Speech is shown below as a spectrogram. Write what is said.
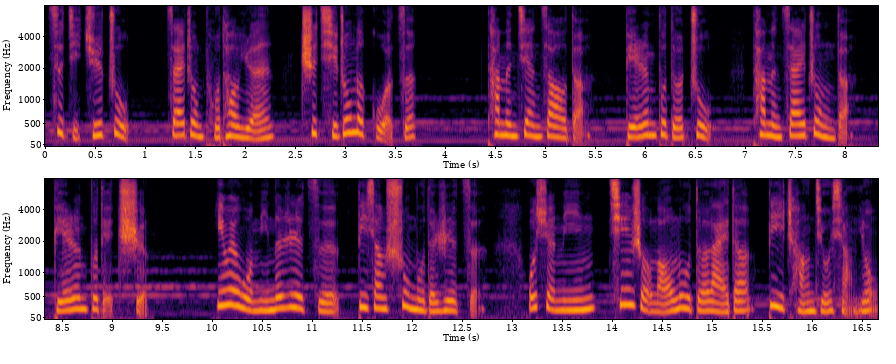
自己居住，栽种葡萄园，吃其中的果子。他们建造的，别人不得住；他们栽种的，别人不得吃。因为我民的日子必像树木的日子。我选民亲手劳碌得来的，必长久享用；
